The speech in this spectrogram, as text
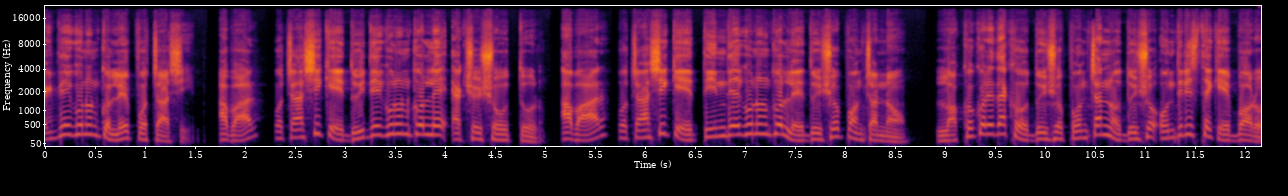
এক দিয়ে গুণন করলে পঁচাশি। আবার পঁচাশিকে দুই দিয়ে গুণন করলে একশো সত্তর। আবার পঁচাশিকে তিন দিয়ে গুণন করলে দুইশো পঞ্চান্ন। লক্ষ্য করে দেখো, দুইশো পঞ্চান্ন দুইশো উনত্রিশ থেকে বড়।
